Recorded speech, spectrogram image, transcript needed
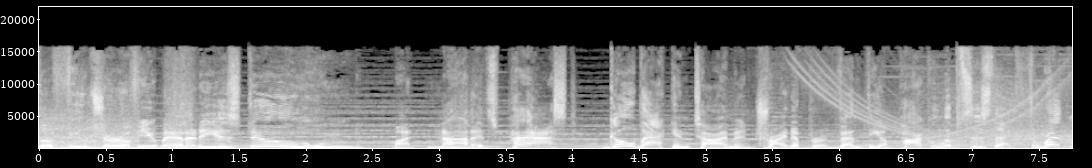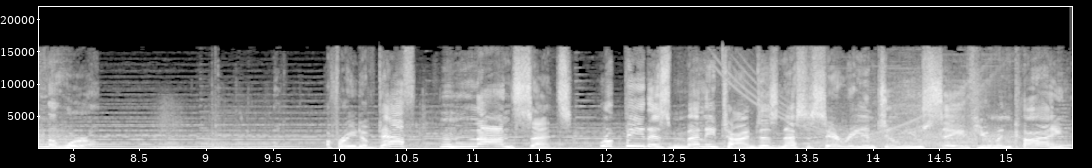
The future of humanity is doomed, but not its past. Go back in time and try to prevent the apocalypses that threaten the world. Afraid of death? Nonsense! Repeat as many times as necessary until you save humankind.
